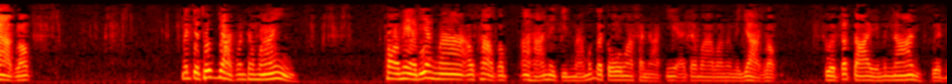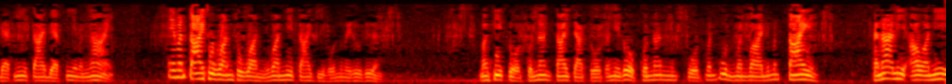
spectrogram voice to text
ยากหรอก มันจะทุกข์ยากมันทำไม พ่อแม่เลี้ยงมาเอาข้าวกับอาหารให้กินมา มันก็โตมาขนาดนี้อาจจะมามันไม่ยากหรอก เกิดก็ตายมันนาน เกิดแบบนี้ตายแบบนี้มันง่ายไอ้มันตายทุกวันทุกวันวันนี้ตายกี่หนไม่รู้เรื่อง บางทีโกรธคนนั้นตายจากโกรธอันนี้โลภคนนั้นมันโกรธมันวุ่นมันวายนี่มันตายคณะนี้เอาอันนี้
